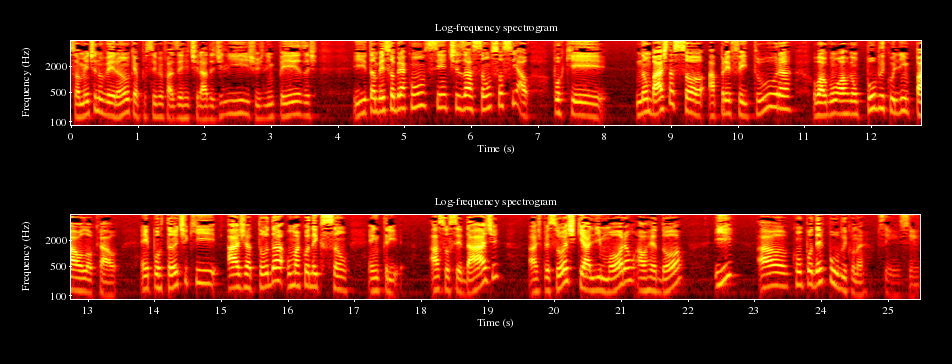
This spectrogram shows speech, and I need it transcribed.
somente no verão que é possível fazer retirada de lixos, limpezas, e também sobre a conscientização social, porque não basta só a prefeitura ou algum órgão público limpar o local. É importante que haja toda uma conexão entre a sociedade, as pessoas que ali moram ao redor e ao, com o poder público, né? Sim, sim.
